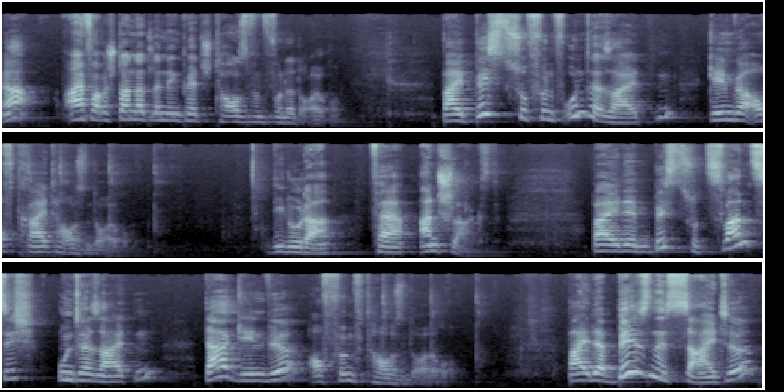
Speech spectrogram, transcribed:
Ja, einfache Standard-Landingpage 1500 Euro. Bei bis zu fünf Unterseiten gehen wir auf 3000 Euro, die du da veranschlagst. Bei dem bis zu 20 Unterseiten, da gehen wir auf 5000 Euro. Bei der Business-Seite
